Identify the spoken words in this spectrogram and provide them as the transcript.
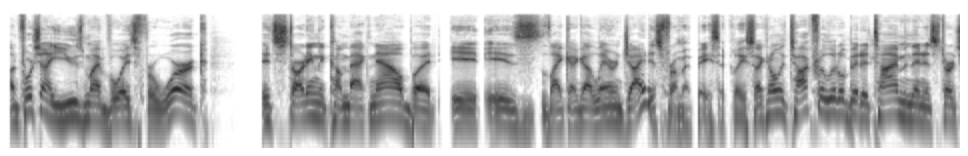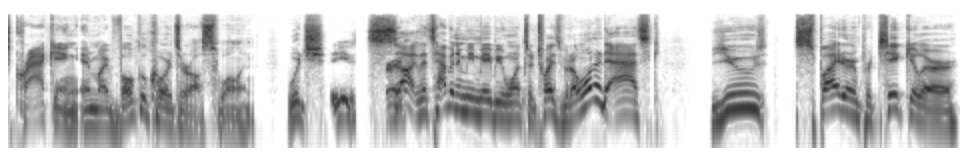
unfortunately, I use my voice for work. It's starting to come back now, but it is like I got laryngitis from it basically. So I can only talk for a little bit of time and then it starts cracking and my vocal cords are all swollen, which Jeez, suck. That's happened to me maybe once or twice, but I wanted to ask you, Spider in particular.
